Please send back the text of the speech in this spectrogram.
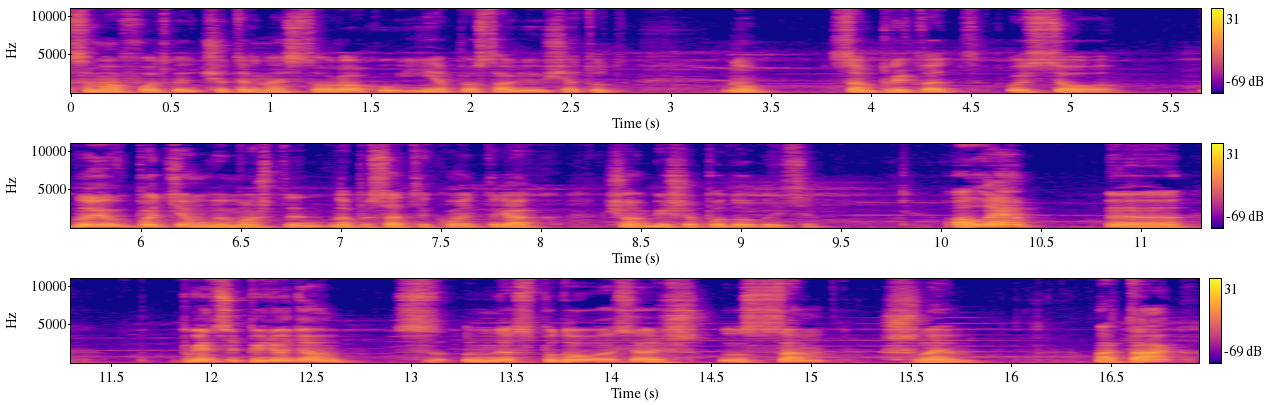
сама фотка 2014 року, і я поставлю ще тут, ну, сам приклад ось цього. Ну і потім ви можете написати в коментарях, що вам більше подобається. Але, е, в принципі, людям не сподобався сам шлем. А так,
